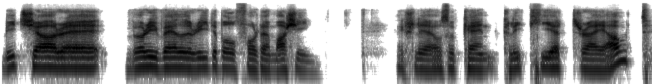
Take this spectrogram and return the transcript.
which are uh, very well readable for the machine. Actually, I also can click here, try out.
